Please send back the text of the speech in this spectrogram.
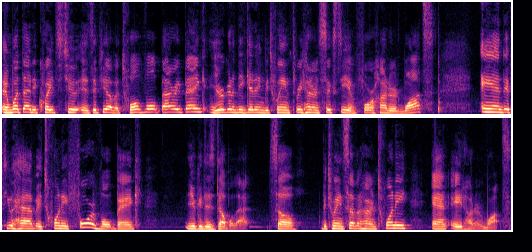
And what that equates to is if you have a 12 volt battery bank, you're going to be getting between 360 and 400 watts. And if you have a 24 volt bank, you could just double that. So between 720 and 800 watts.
